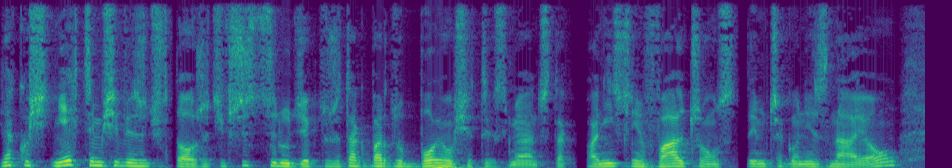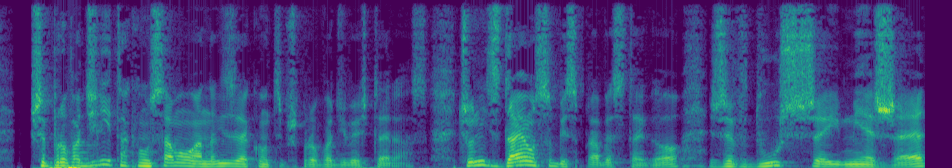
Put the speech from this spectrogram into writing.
jakoś nie chce mi się wierzyć w to, że ci wszyscy ludzie, którzy tak bardzo boją się tych zmian, czy tak panicznie walczą z tym, czego nie znają, przeprowadzili taką samą analizę, jaką ty przeprowadziłeś teraz. Czy oni zdają sobie sprawę z tego, że w dłuższej mierze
